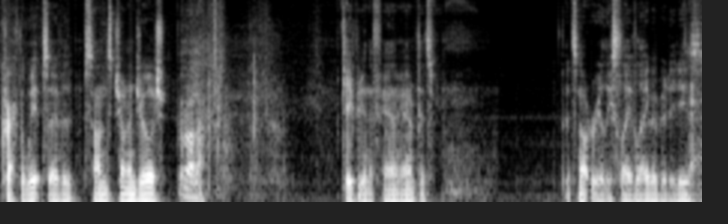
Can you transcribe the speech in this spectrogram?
cracked the whips over the sons, John and George. Good on her. Keep it in the family, man. It's it's not really slave labor, but it is.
